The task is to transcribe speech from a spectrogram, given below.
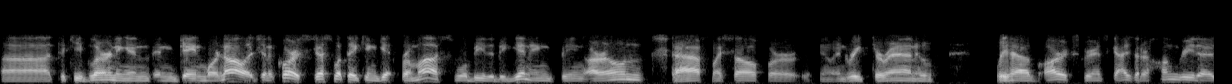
uh, to keep learning and, and gain more knowledge. And of course, just what they can get from us will be the beginning, being our own staff, myself, or you know, Enrique Duran, who we have our experience, guys that are hungry to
